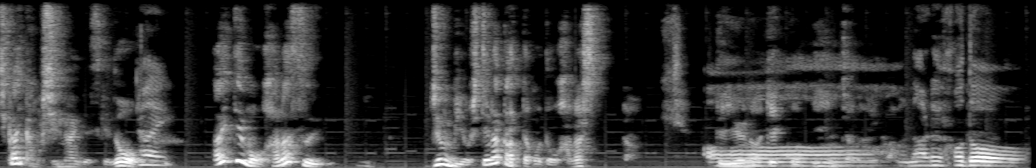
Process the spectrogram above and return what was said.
近いかもしれないんですけど、はい。相手も話す準備をしてなかったことを話した。っていうのは結構いいんじゃないかなな。なるほど。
